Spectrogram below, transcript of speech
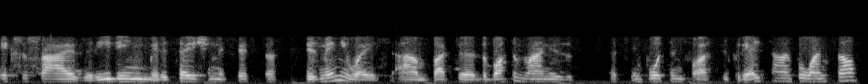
exercise, reading, meditation, etc. There's many ways, um, but uh, the bottom line is it's important for us to create time for oneself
